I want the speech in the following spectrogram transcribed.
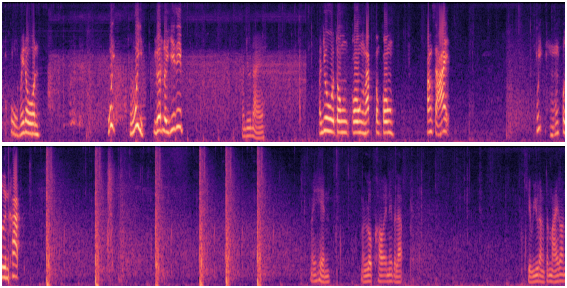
โอ้โหไม่โดน อุ้ยอุ้ยเลือดเลยยี่สิบมันอยู่ไหน มันอยู่ตรงกรงครับ ตรงกรงข้างซ้ายอุ้ยหืมปืนคาดไม่เห็น มันหลบเข้าไอ้นี่ไปแล้วคิวอยู่หลังต้นไม้ก่อน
